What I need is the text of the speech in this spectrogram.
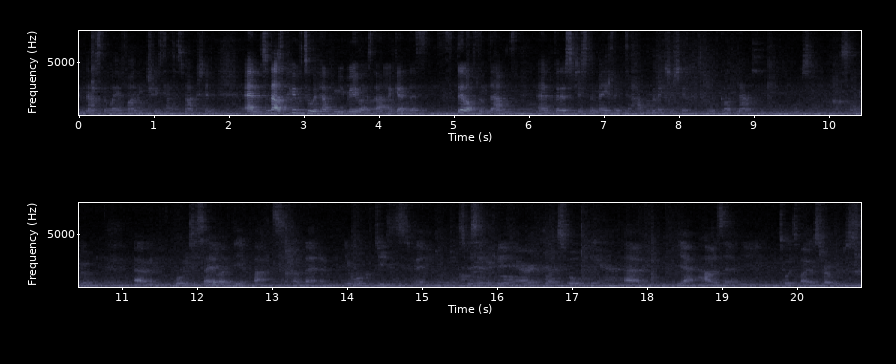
and that's the way of finding true satisfaction. And um, so that's pivotal in helping me realise that. Again, there's still ups and downs, um, but it's just amazing to have a relationship with God now. So cool. Um, what would you say like the impact of then your walk with Jesus has been specifically in the area of like sport? Um, yeah, how is it? Talked about your struggles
